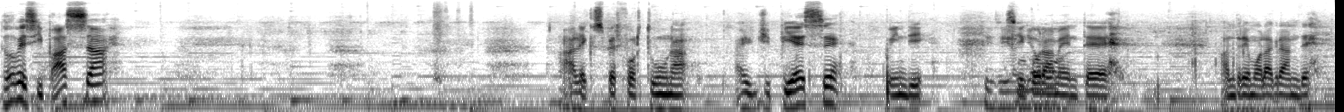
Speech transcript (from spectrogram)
Dove si passa? Alex per fortuna ha il GPS quindi sì, sì, sicuramente andiamo. andremo alla grande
